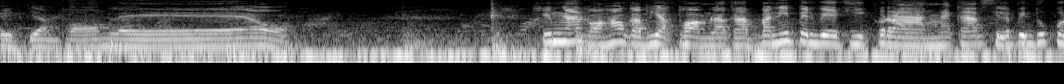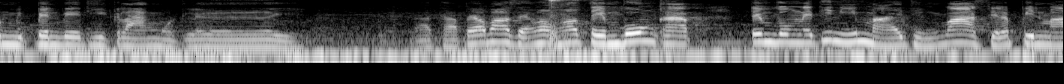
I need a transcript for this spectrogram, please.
ยเตรียมพร้อมแล้วทีมงานของเฮากับเพียกพร้อมแล้วครับ วันนี้เป็นเวทีกลางนะครับ ศิลปินทุกคนมีเป็นเวทีกลางหมดเลยนะครับแพ้วพราแสงของเขาเต็มวงครับ เต็มวงในที่นี้หมายถึงว่าศิลปินมา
